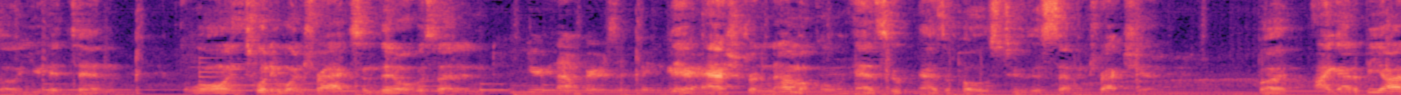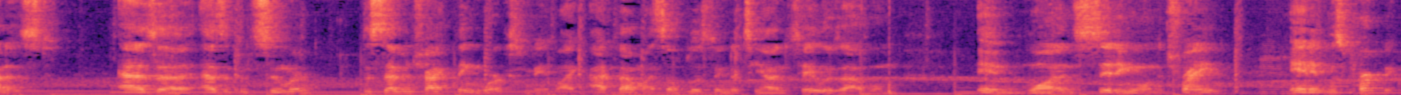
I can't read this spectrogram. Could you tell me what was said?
So you hit 10 well, on 21 tracks, and then all of a sudden Your numbers are bigger. they're astronomical as as opposed to this seven track shit. But I gotta be honest, as a as a consumer, the seven track thing works for me. Like I found myself listening to Teyana Taylor's album in one sitting on the train, mm-hmm. and it was perfect.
